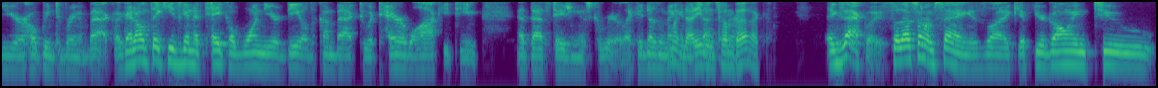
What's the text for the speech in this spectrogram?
you're hoping to bring him back. Like I don't think he's going to take a one year deal to come back to a terrible hockey team at that stage in his career. Like it doesn't make Might any not even sense come back. Exactly. So that's what I'm saying is like if you're going to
